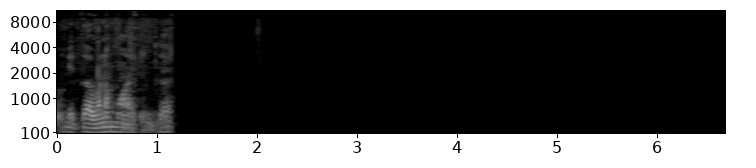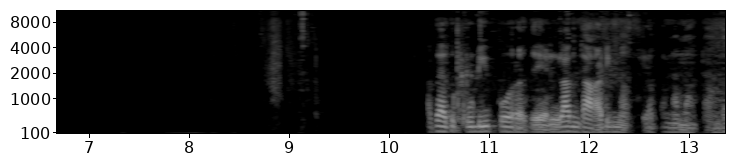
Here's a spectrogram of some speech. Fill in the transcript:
கொஞ்சம் கவனமாக இருங்க. அதாவது குடி போகிறது எல்லாம் இந்த ஆடி மாதத்தில் பண்ண மாட்டாங்க.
